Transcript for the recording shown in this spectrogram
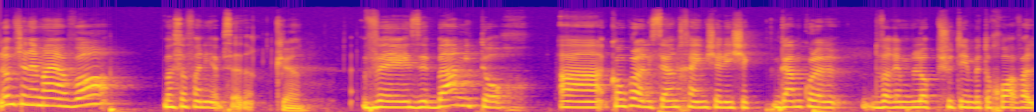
לא משנה מה יעבור, בסוף אני אהיה בסדר. כן, וזה בא מתוך, ה- קודם כל הניסיון חיים שלי, שגם כולל דברים לא פשוטים בתוכו, אבל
